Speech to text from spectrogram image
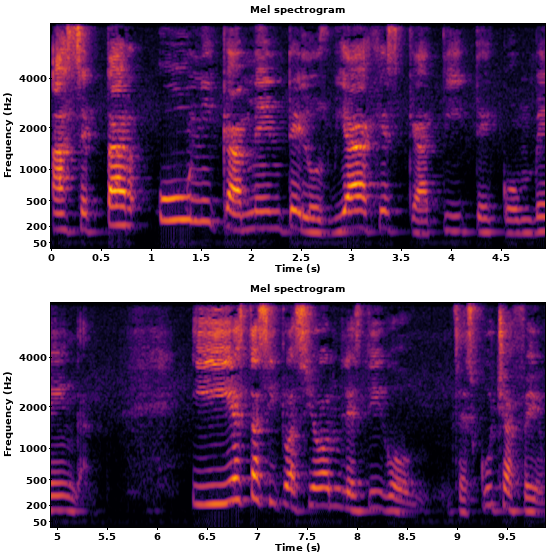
aceptar únicamente los viajes que a ti te convengan. Y esta situación, les digo, se escucha feo,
